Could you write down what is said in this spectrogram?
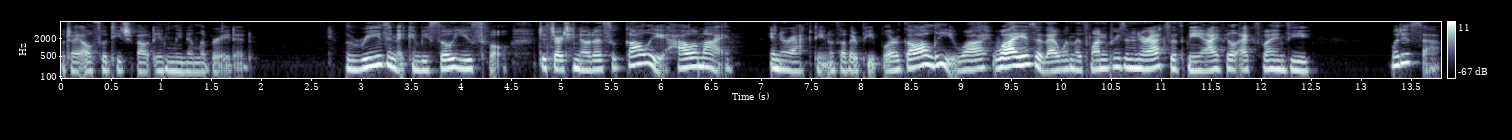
which I also teach about in Lean and Liberated the reason it can be so useful to start to notice golly how am i interacting with other people? or golly why why is it that when this one person interacts with me i feel x y and z? What is that?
